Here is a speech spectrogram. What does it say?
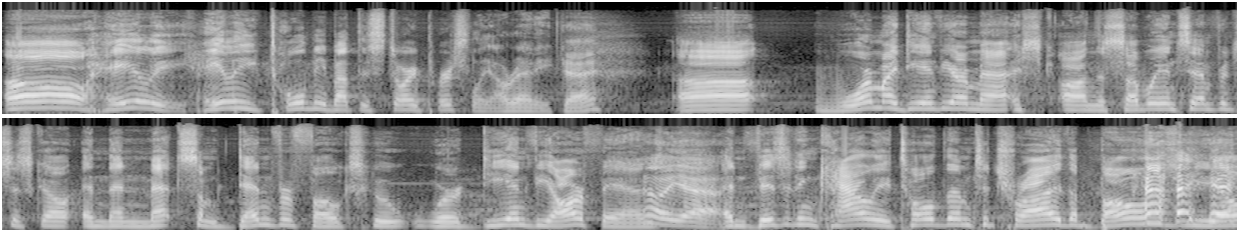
Oh, Haley. Haley told me about this story personally already. Okay. Uh, wore my DNVR mask on the subway in San Francisco and then met some Denver folks who were DNVR fans. Oh, yeah. And visiting Cali told them to try the Bones meal.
